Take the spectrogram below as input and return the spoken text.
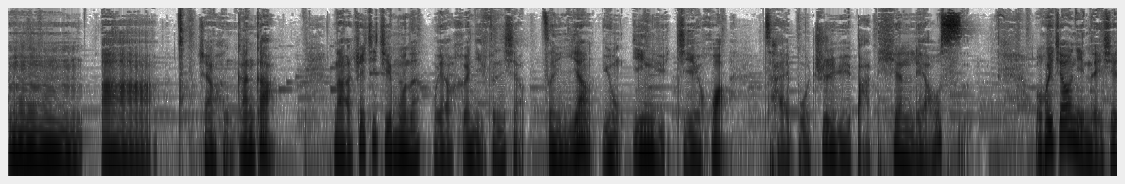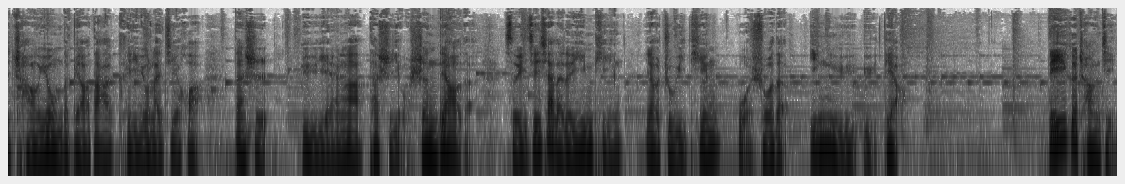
嗯啊，这样很尴尬。那这期节目呢，我要和你分享怎样用英语接话，才不至于把天聊死。我会教你哪些常用的表达可以用来接话，但是语言啊，它是有声调的，所以接下来的音频要注意听我说的英语语调。第一个场景，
